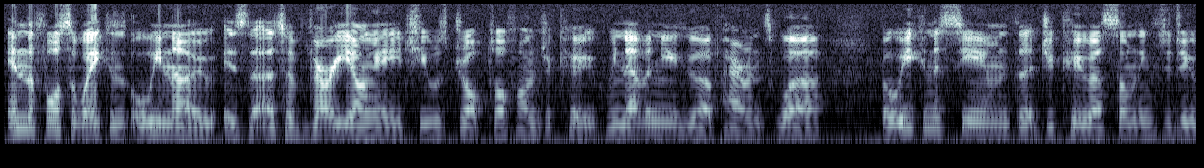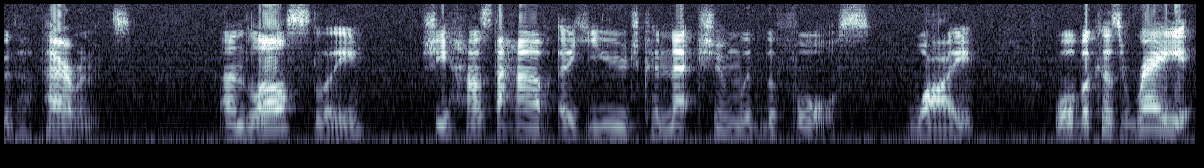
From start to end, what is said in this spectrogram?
In The Force Awakens, all we know is that at a very young age she was dropped off on Jakku. We never knew who her parents were, but we can assume that Jakku has something to do with her parents. And lastly, she has to have a huge connection with the Force. Why? Well, because Rey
